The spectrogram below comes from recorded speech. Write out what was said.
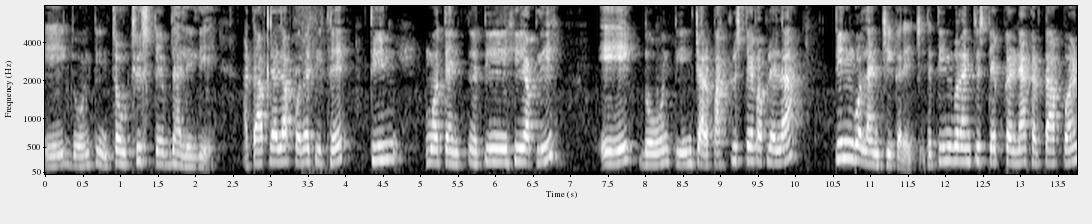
एक दोन तीन चौथी स्टेप झालेली आहे. आता आपल्याला परत इथे तीन मोत्यां ती ही आपली एक दोन तीन चार पाचवी स्टेप आपल्याला तीन गोलांची करायची तर तीन गोलांची स्टेप करण्याकरता आपण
